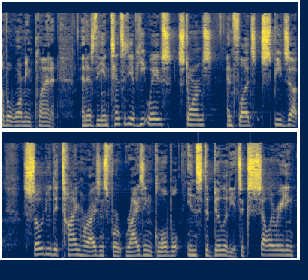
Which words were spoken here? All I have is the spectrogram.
of a warming planet. And as the intensity of heat waves, storms, and floods speeds up, so do the time horizons for rising global instability. It's accelerating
